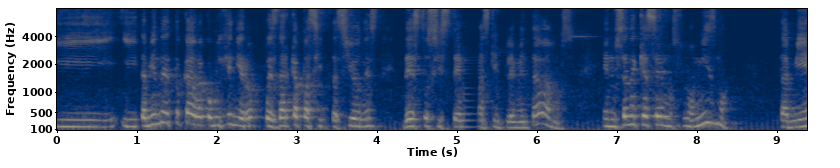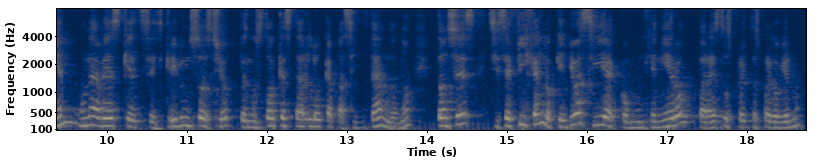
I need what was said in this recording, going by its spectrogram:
Y, también me tocaba como ingeniero, pues dar capacitaciones de estos sistemas que implementábamos. En Usana, ¿qué hacemos? Lo mismo. También, una vez que se inscribe un socio, pues nos toca estarlo capacitando, ¿no? Entonces, si se fijan, lo que yo hacía como ingeniero para estos proyectos para el gobierno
